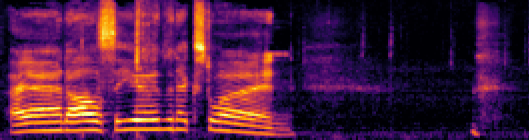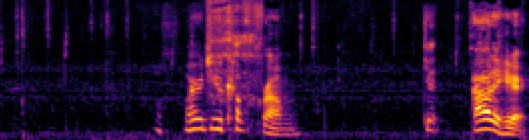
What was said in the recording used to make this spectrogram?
And I'll see you in the next one. Where'd you come from? Get out of here.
